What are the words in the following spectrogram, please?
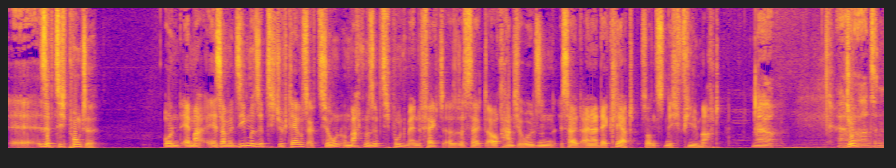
äh, 70 Punkte. Und er, macht, er sammelt 77 Durchklärungsaktionen und macht nur 70 Punkte im Endeffekt. Also das sagt auch, Hanche Olsen ist halt einer, der klärt, sonst nicht viel macht. Ja. Ja, Jo- Wahnsinn.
